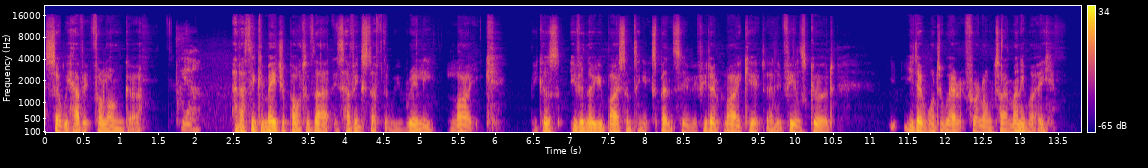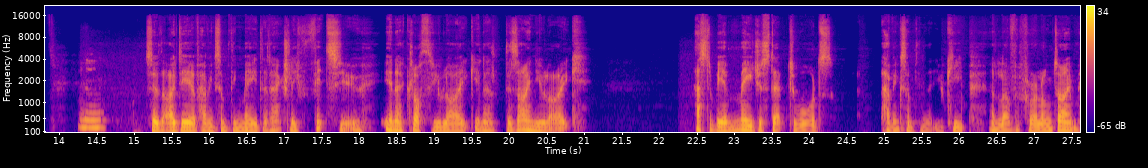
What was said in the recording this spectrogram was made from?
so we have it for longer. Yeah. And I think a major part of that is having stuff that we really like. Because even though you buy something expensive, if you don't like it and it feels good, you don't want to wear it for a long time anyway. No. So the idea of having something made that actually fits you in a cloth you like, in a design you like, has to be a major step towards having something that you keep and love for a long time.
